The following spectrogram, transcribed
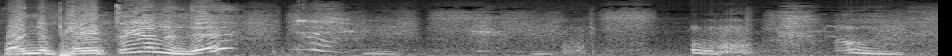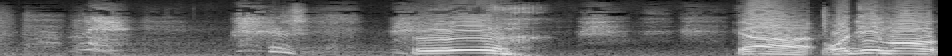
완전 배에 뚫렸는데? 으, 야, 어디 뭐,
